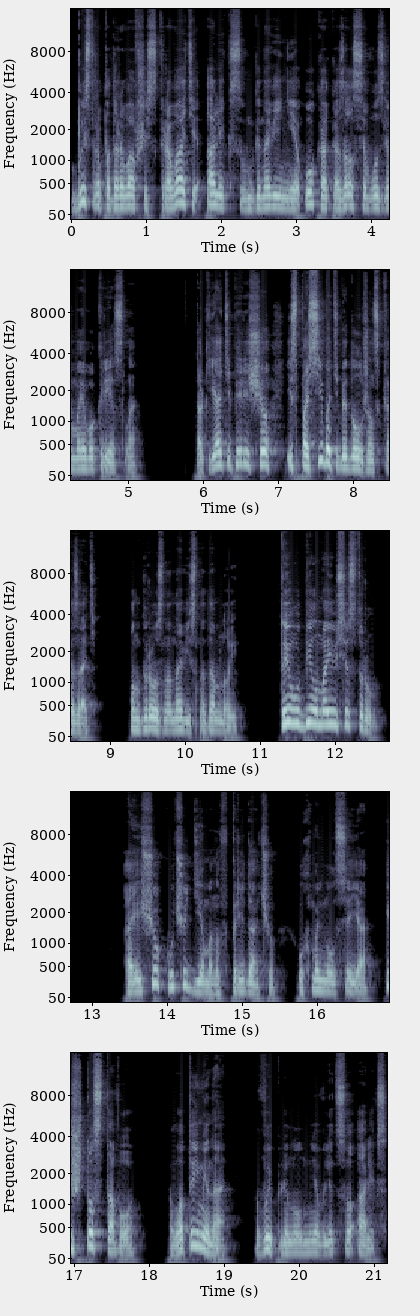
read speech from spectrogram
Быстро подорвавшись с кровати, Алекс в мгновение ока оказался возле моего кресла. «Так я теперь еще и спасибо тебе должен сказать». Он грозно навис надо мной. «Ты убил мою сестру». «А еще кучу демонов в придачу», – ухмыльнулся я. «И что с того?» «Вот именно», – выплюнул мне в лицо Алекс.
